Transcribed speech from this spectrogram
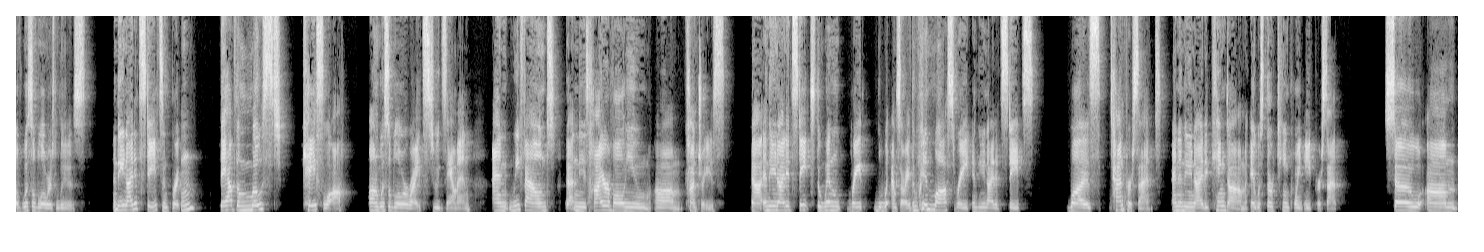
of whistleblowers lose. In the united states and britain they have the most case law on whistleblower rights to examine. And we found that in these higher volume um, countries, that in the United States, the win rate, I'm sorry, the win loss rate in the United States was 10%. And in the United Kingdom, it was 13.8%. So um,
